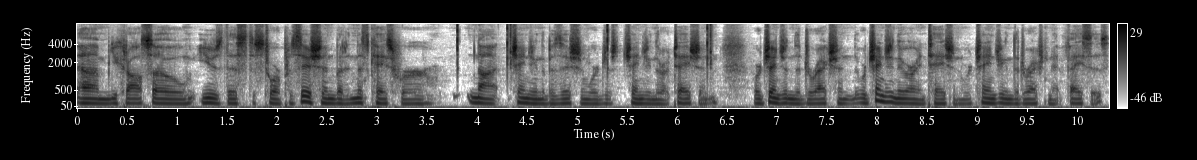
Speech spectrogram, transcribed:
Um, you could also use this to store position, but in this case we're not changing the position. We're just changing the rotation. We're changing the direction. We're changing the orientation. We're changing the direction it faces.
